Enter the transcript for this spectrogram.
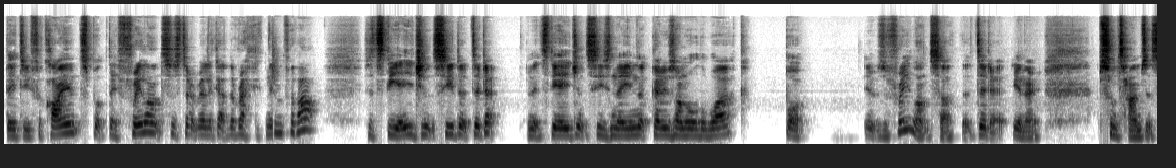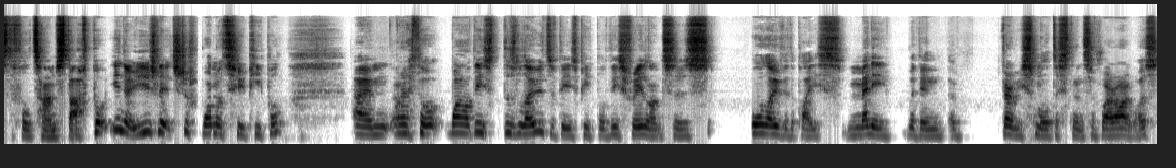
they do for clients but the freelancers don't really get the recognition for that. It's the agency that did it and it's the agency's name that goes on all the work but it was a freelancer that did it you know. Sometimes it's the full-time staff but you know usually it's just one or two people um, and I thought, wow, these there's loads of these people, these freelancers, all over the place. Many within a very small distance of where I was,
